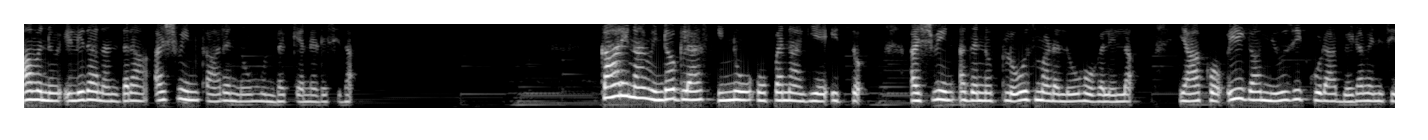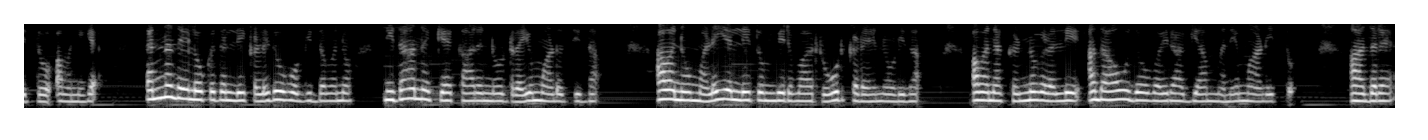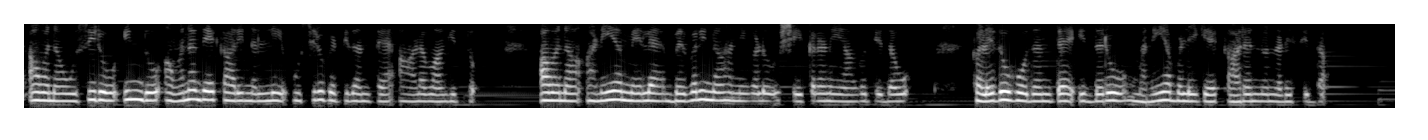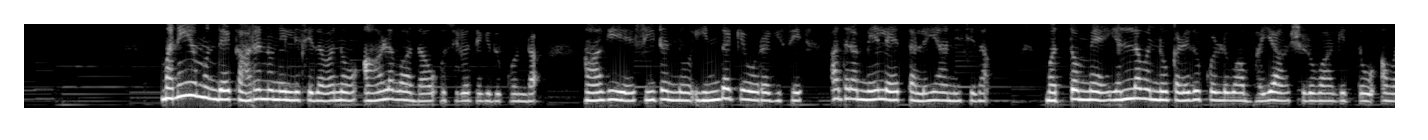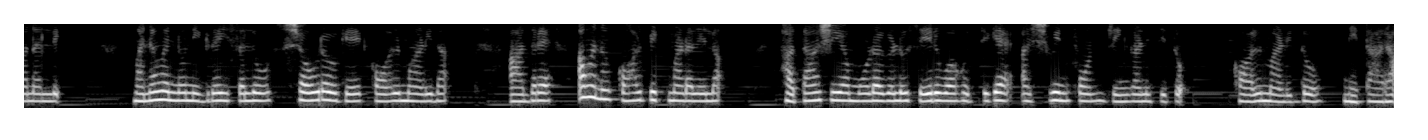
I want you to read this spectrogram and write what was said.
ಅವನು ಇಳಿದ ನಂತರ ಅಶ್ವಿನ್ ಕಾರನ್ನು ಮುಂದಕ್ಕೆ ನಡೆಸಿದ. ಕಾರಿನ ವಿಂಡೋ ಗ್ಲಾಸ್ ಇನ್ನೂ ಓಪನ್ ಆಗಿಯೇ ಇತ್ತು. ಅಶ್ವಿನ್ ಅದನ್ನು ಕ್ಲೋಸ್ ಮಾಡಲು ಹೋಗಲಿಲ್ಲ. ಯಾಕೋ ಈಗ ಮ್ಯೂಸಿಕ್ ಕೂಡ ಬೇಡವೆನಿಸಿತ್ತು ಅವನಿಗೆ. ತನ್ನದೇ ಲೋಕದಲ್ಲಿ ಕಳೆದು ಹೋಗಿದ್ದವನು ನಿಧಾನಕ್ಕೆ ಕಾರನ್ನು ಡ್ರೈವ್ ಮಾಡುತ್ತಿದ್ದ. ಅವನು ಮಳೆಯಲ್ಲಿ ತುಂಬಿರುವ ರೋಡ್ ಕಡೆ ನೋಡಿದ. ಅವನ ಕಣ್ಣುಗಳಲ್ಲಿ ಅದಾವುದೋ ವೈರಾಗ್ಯ ಮನೆ ಮಾಡಿತ್ತು. ಆದರೆ ಅವನ ಉಸಿರು ಇಂದು ಅವನದೇ ಕಾರಿನಲ್ಲಿ ಉಸಿರುಗಟ್ಟಿದಂತೆ ಆಳವಾಗಿತ್ತು. ಅವನ ಹಣೆಯ ಮೇಲೆ ಬೆವರಿನ ಹನಿಗಳು ಶೇಖರಣೆಯಾಗುತ್ತಿದ್ದವು. ಕಳೆದು ಹೋದಂತೆ ಇದ್ದರೂ ಮನೆಯ ಬಳಿಗೆ ಕಾರನ್ನು ನಡೆಸಿದ್ದ. ಮನೆಯ ಮುಂದೆ ಕಾರನ್ನು ನಿಲ್ಲಿಸಿದವನು ಆಳವಾದ ಉಸಿರು ತೆಗೆದುಕೊಂಡ. ಹಾಗೆಯೇ ಸೀಟನ್ನು ಹಿಂದಕ್ಕೆ ಒರಗಿಸಿ ಅದರ ಮೇಲೆ ತಲೆಯಾನಿಸಿದ. ಮತ್ತೊಮ್ಮೆ ಎಲ್ಲವನ್ನು ಕಳೆದುಕೊಳ್ಳುವ ಭಯ ಶುರುವಾಗಿತ್ತು ಅವನಲ್ಲಿ. ಮನವನ್ನು ನಿಗ್ರಹಿಸಲು ಶೌರವ್ಗೆ ಕಾಲ್ ಮಾಡಿದ. ಆದರೆ ಅವನು ಕಾಲ್ ಪಿಕ್ ಮಾಡಲಿಲ್ಲ. ಹತಾಶೆಯ ಮೋಡಗಳು ಸೇರುವ ಹೊತ್ತಿಗೆ ಅಶ್ವಿನ್ ಫೋನ್ ರಿಂಗಣಿಸಿತು ಕಾಲ್ ಮಾಡಿದ್ದು ನಿತಾರ.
